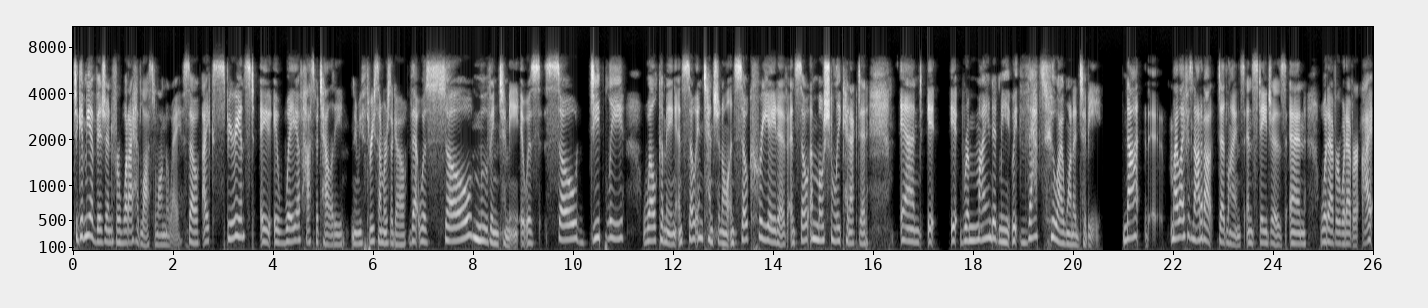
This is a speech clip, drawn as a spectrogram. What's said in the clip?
to give me a vision for what I had lost along the way. So I experienced a, a way of hospitality maybe three summers ago that was so moving to me. It was so deeply welcoming and so intentional and so creative and so emotionally connected. And it, it reminded me that's who I wanted to be not my life is not about deadlines and stages and whatever whatever. I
